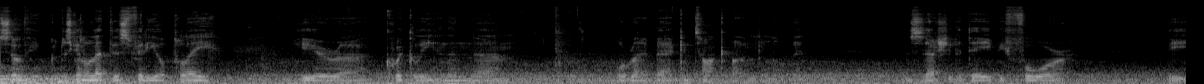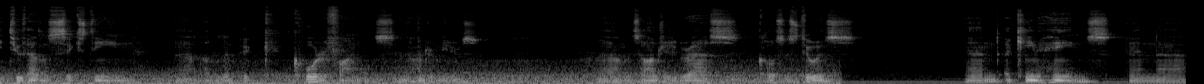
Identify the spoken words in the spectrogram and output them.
so the, I'm just going to let this video play here uh, quickly and then um, we'll run it back and talk about it a little bit. This is actually the day before the 2016 uh, Olympic quarterfinals in the 100 meters. Um, it's Andre DeGrasse closest to us and Akeem Haynes and uh,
